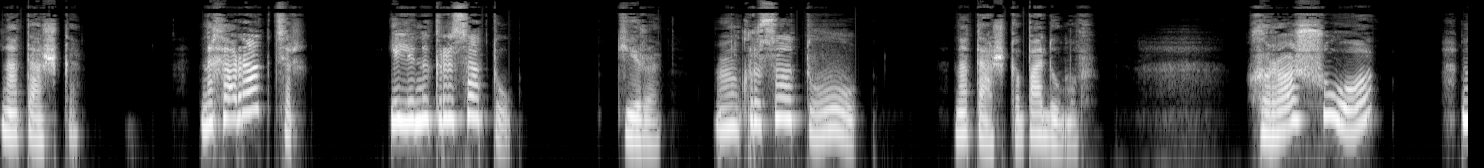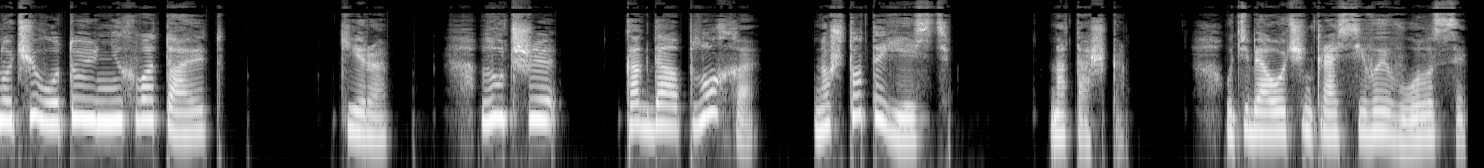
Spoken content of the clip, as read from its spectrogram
Наташка. На характер или на красоту? Кира. На красоту. Наташка, подумав. Хорошо, но чего-то не хватает. Кира. Лучше, когда плохо, но что-то есть. Наташка. У тебя очень красивые волосы.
